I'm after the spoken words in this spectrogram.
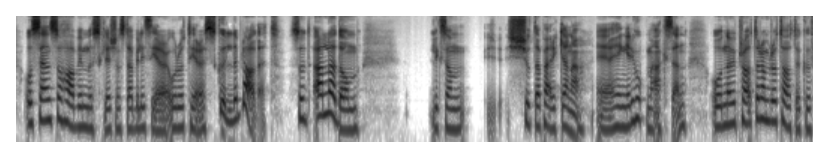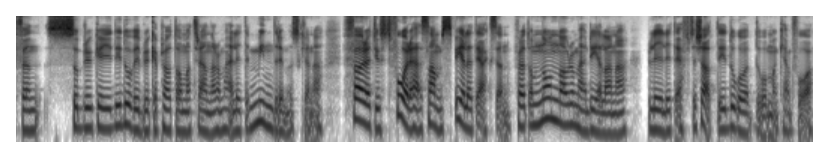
Och sen så har vi muskler som stabiliserar och roterar skulderbladet. Så alla de liksom tjottaperkarna eh, hänger ihop med axeln. Och när vi pratar om rotatorkuffen så brukar ju, det är då vi brukar prata om att träna de här lite mindre musklerna. För att just få det här samspelet i axeln. För att om någon av de här delarna blir lite eftersatt, det är då, då man kan få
